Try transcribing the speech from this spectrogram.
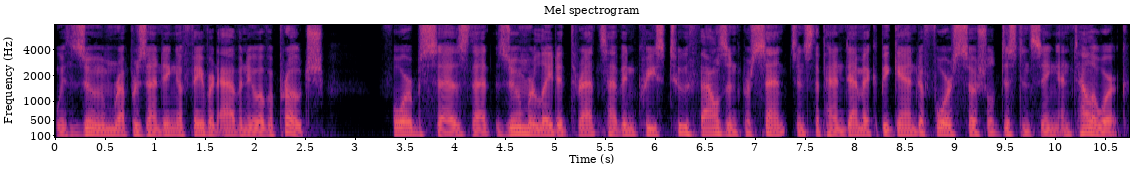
with Zoom representing a favorite avenue of approach. Forbes says that Zoom related threats have increased 2,000% since the pandemic began to force social distancing and telework.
